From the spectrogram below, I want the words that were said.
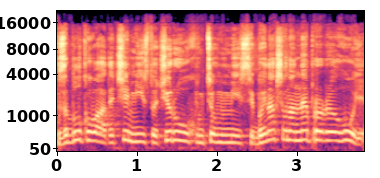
заблокувати чи місто, чи рух в цьому місці, бо інакше вона не прореагує.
